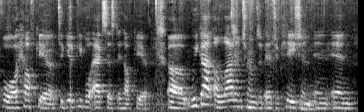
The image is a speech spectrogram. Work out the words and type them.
for health care to give people access to health care. Uh, we got a lot in terms of education and, and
